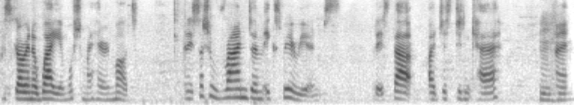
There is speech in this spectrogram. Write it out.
was going away and washing my hair in mud. And it's such a random experience, but it's that I just didn't care. Mm-hmm. And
